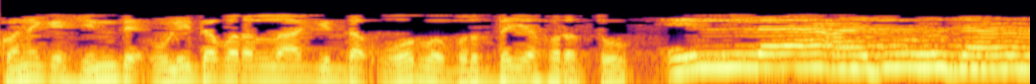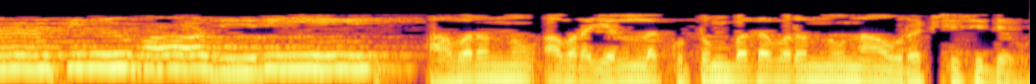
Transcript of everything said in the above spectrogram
ಕೊನೆಗೆ ಹಿಂದೆ ಉಳಿದವರಲ್ಲಾಗಿದ್ದ ಓರ್ವ ವೃದ್ಧೆಯ ಹೊರತು ಅವರನ್ನು ಅವರ ಎಲ್ಲ ಕುಟುಂಬದವರನ್ನು ನಾವು ರಕ್ಷಿಸಿದೆವು.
